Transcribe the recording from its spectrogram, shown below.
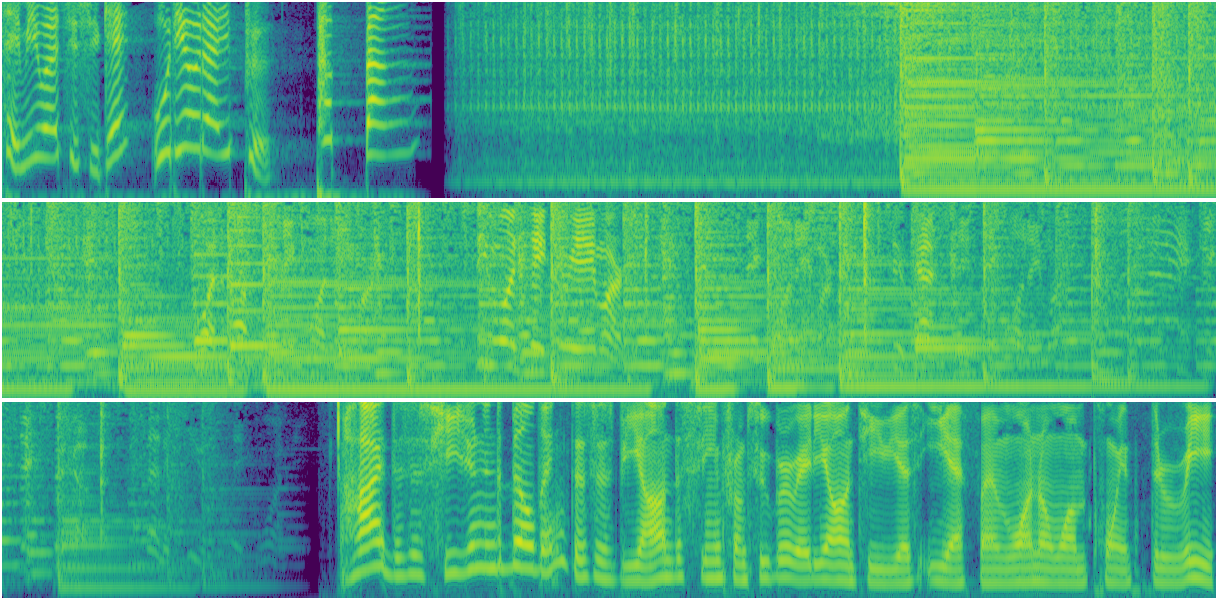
재미와 지식의 오디오 라이프 팝빵 One, up, take one, A mark. Scene one, take three, A mark. Take one, A mark. Two, catch, Hi, this is Heejun in the building. This is Beyond the Scene from Super Radio on TBS EFM 101.3.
